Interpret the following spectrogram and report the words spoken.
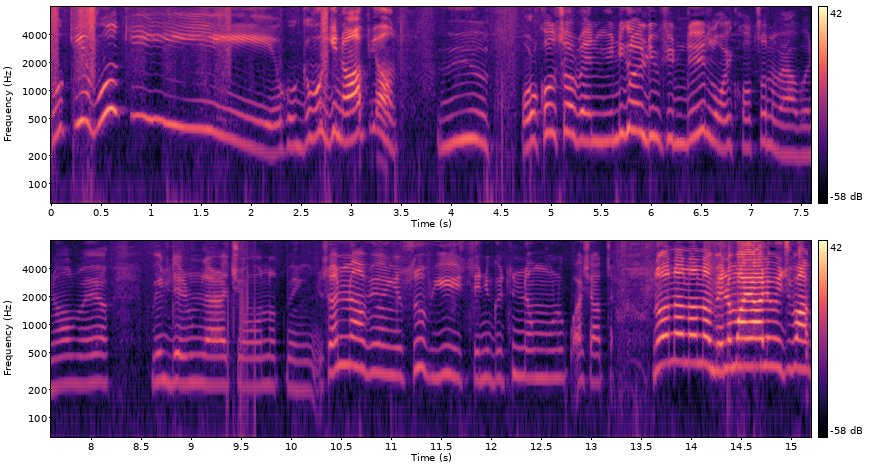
Hugi Wugi. Hugi Wugi ne yapıyorsun? Arkadaşlar ben yeni geldim şimdi. Like atsana ve abone olmayı. Bildirimler açmayı unutmayın. Sen ne yapıyorsun Yusuf? İyi seni götünden vurup aşağı. No no no no benim hayalim uçmak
